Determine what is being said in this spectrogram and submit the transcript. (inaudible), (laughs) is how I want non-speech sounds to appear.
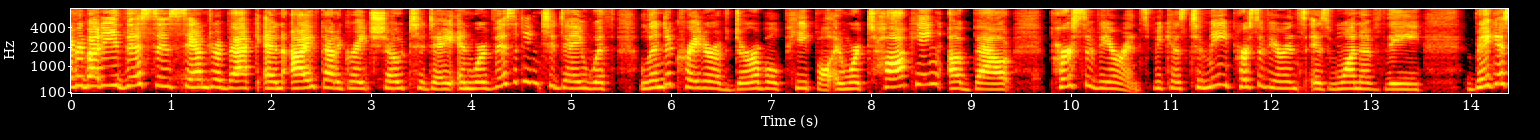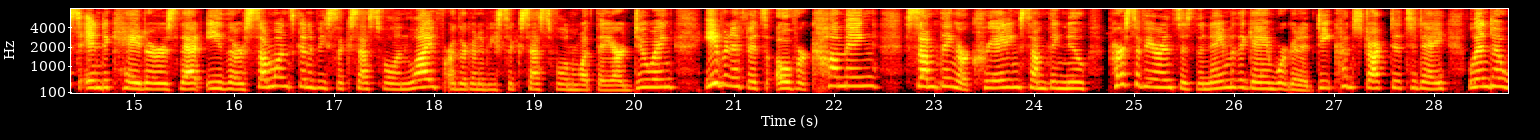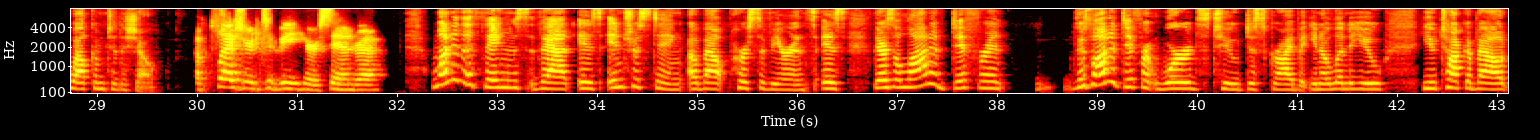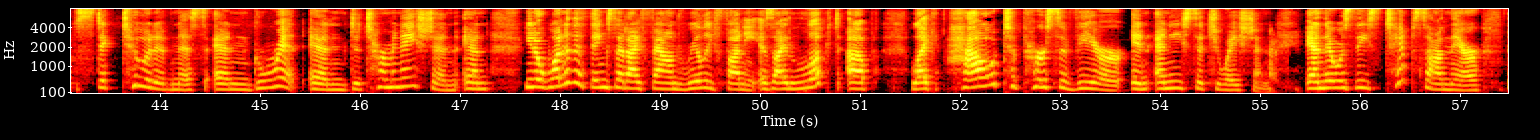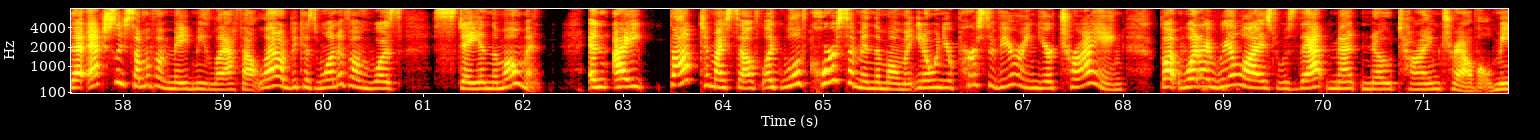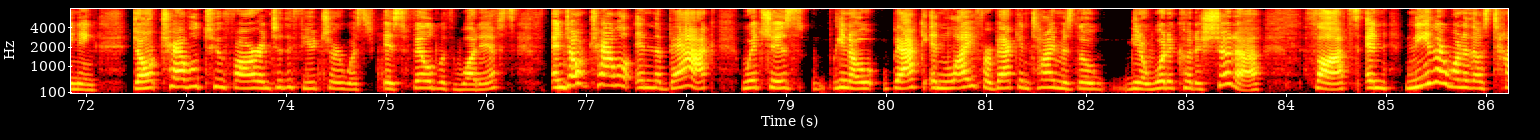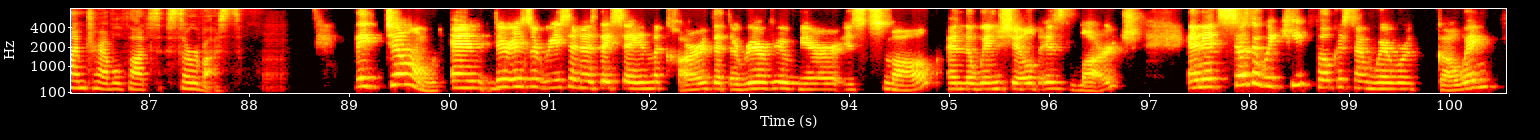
Everybody. This is Sandra Beck, and I've got a great show today. And we're visiting today with Linda Crater of Durable People, and we're talking about perseverance because to me, perseverance is one of the biggest indicators that either someone's going to be successful in life or they're going to be successful in what they are doing, even if it's overcoming something or creating something new. Perseverance is the name of the game. We're going to deconstruct it today. Linda, welcome to the show. A pleasure to be here, Sandra. One of the things that is interesting about perseverance is there's a lot of different there's a lot of different words to describe it. You know linda you you talk about stick to itiveness and grit and determination. And you know one of the things that i found really funny is i looked up like how to persevere in any situation. And there was these tips on there that actually some of them made me laugh out loud because one of them was stay in the moment. And i thought to myself, like, well, of course I'm in the moment. You know, when you're persevering, you're trying. But what I realized was that meant no time travel, meaning don't travel too far into the future, was is filled with what ifs. And don't travel in the back, which is, you know, back in life or back in time is the, you know, woulda, coulda, shoulda thoughts. And neither one of those time travel thoughts serve us. They don't. And there is a reason, as they say in the car, that the rear view mirror is small and the windshield is large. And it's so that we keep focused on where we're going.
